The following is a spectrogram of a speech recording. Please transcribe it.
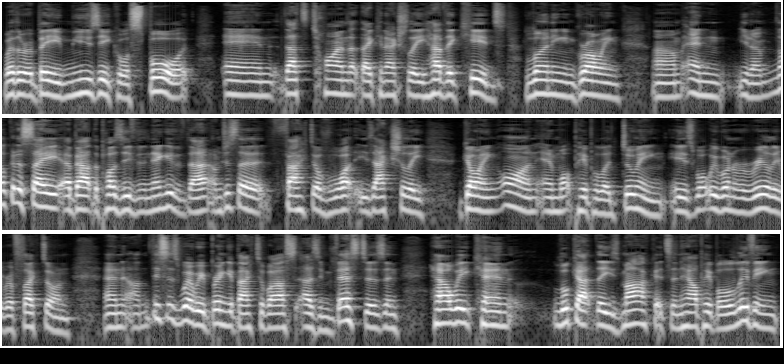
whether it be music or sport and that's time that they can actually have their kids learning and growing. Um, and you know, I'm not going to say about the positive and the negative of that. I'm just a fact of what is actually going on and what people are doing is what we want to really reflect on. And um, this is where we bring it back to us as investors and how we can look at these markets and how people are living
